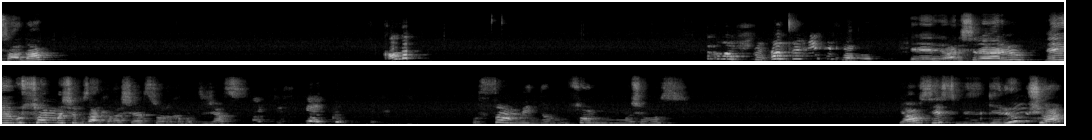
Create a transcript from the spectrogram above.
Sağdan. Adam. Sesleniyorsun? Ee, ara sıra vermiyorum. Ve bu son maçımız arkadaşlar. Sonra kapatacağız. Bu son video, son maçımız. Ya ses biz geliyor mu şu an?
